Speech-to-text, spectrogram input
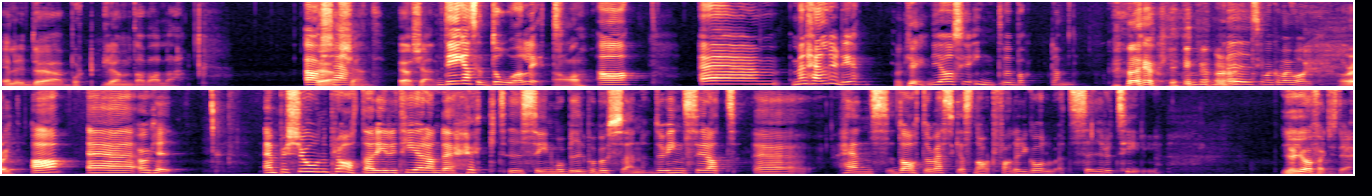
eller dö bortglömd av alla? Ökänd. Ökänd. Det är ganska dåligt. Ja, Ja. Ehm, men hellre det. okej. Jag ska inte vara bortglömd. Nej, okej. Mig ska man komma ihåg. All right. Ja, eh, okej. En person pratar irriterande högt i sin mobil på bussen. Du inser att eh, hens datorväska snart faller i golvet. Säger du till? Jag gör faktiskt det.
